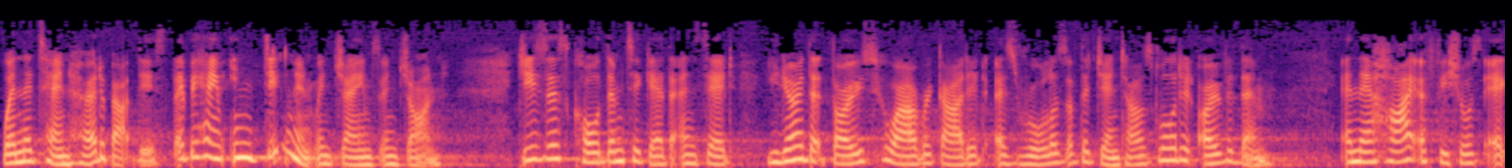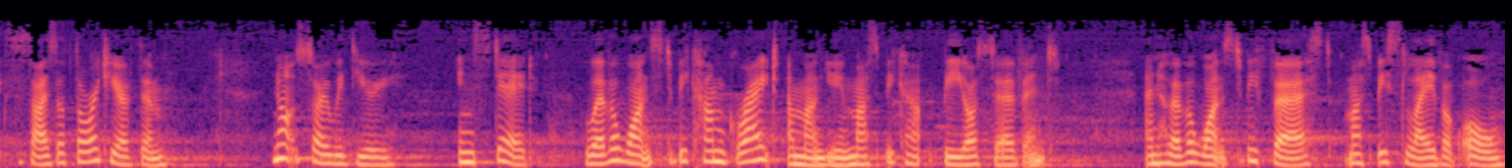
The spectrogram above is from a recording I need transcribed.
When the ten heard about this, they became indignant with James and John. Jesus called them together and said, You know that those who are regarded as rulers of the Gentiles lord it over them, and their high officials exercise authority over them. Not so with you. Instead, whoever wants to become great among you must become, be your servant, and whoever wants to be first must be slave of all.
